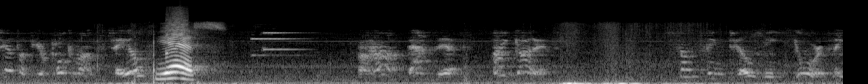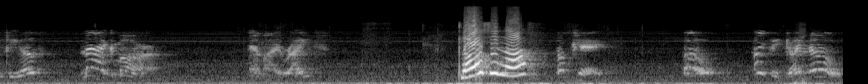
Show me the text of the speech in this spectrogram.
tip of your Pokemon's tail? Yes. Uh-huh, that's it. I got it. Something tells me you're thinking of Magmar. Am I right? Close enough. Okay. Oh, I think I know.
